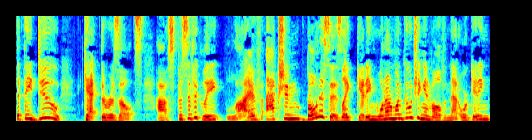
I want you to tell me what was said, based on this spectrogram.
that they do get the results. Uh, specifically, live action bonuses like getting one on one coaching involved in that or getting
